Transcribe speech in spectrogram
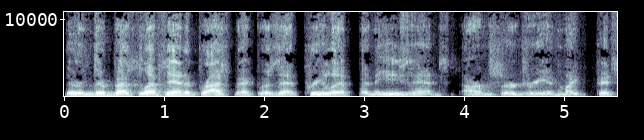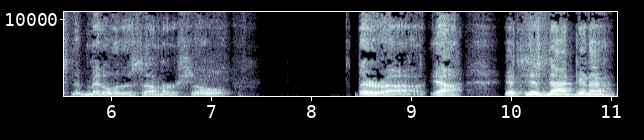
their their best left-handed prospect was that Prielipp, and he's had arm surgery and might pitch the middle of the summer. So they're uh, yeah, it's just not gonna.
